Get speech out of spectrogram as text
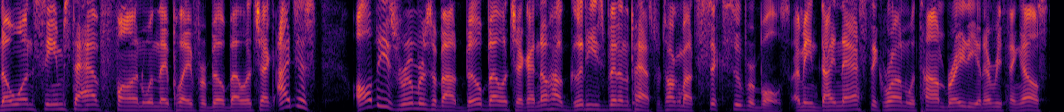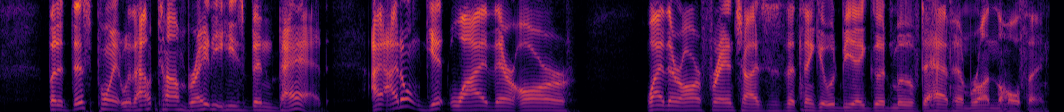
No one seems to have fun when they play for Bill Belichick. I just all these rumors about Bill Belichick. I know how good he's been in the past. We're talking about six Super Bowls. I mean, dynastic run with Tom Brady and everything else. But at this point, without Tom Brady, he's been bad. I, I don't get why there are why there are franchises that think it would be a good move to have him run the whole thing.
